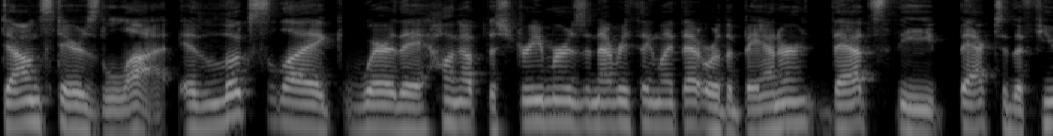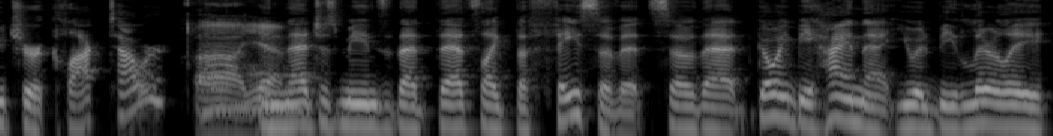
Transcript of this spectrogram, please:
downstairs lot. It looks like where they hung up the streamers and everything like that, or the banner. That's the Back to the Future clock tower. Ah, uh, yeah. And that just means that that's like the face of it. So that going behind that, you would be literally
